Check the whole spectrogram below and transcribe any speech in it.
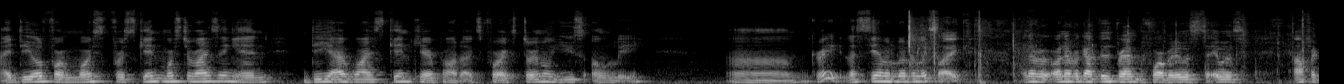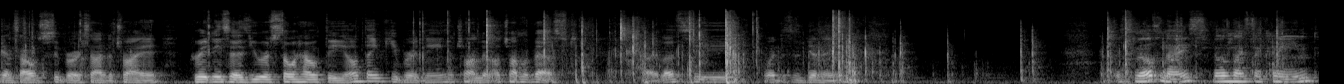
Ideal for moist for skin moisturizing and DIY skincare products for external use only. Um, great. Let's see how it looks like. I never I never got this brand before, but it was it was African, so I was super excited to try it. Brittany says you are so healthy. Oh, thank you, Brittany. I'll try I'll try my best. All right, let's see what this is giving. It smells nice. Smells nice and clean.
